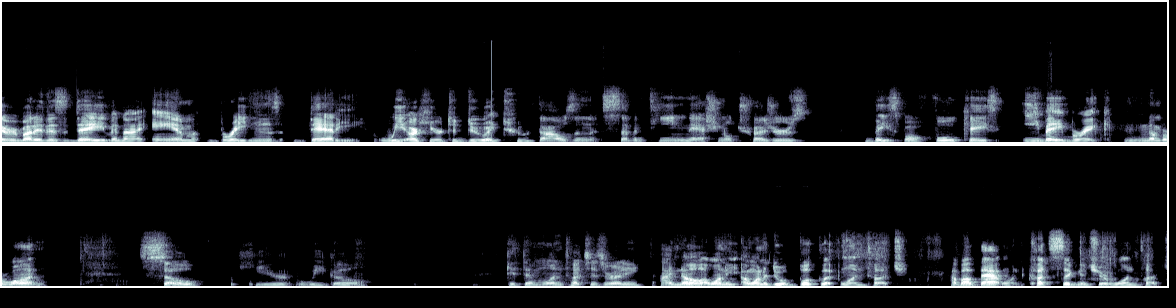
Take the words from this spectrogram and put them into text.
everybody, this is Dave and I am Brayden's daddy. We are here to do a 2017 National Treasures Baseball Full Case eBay break, number one. So, here we go. Get them one touches ready. I know, I want to I want to do a booklet one touch. How about that one? Cut signature one touch.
